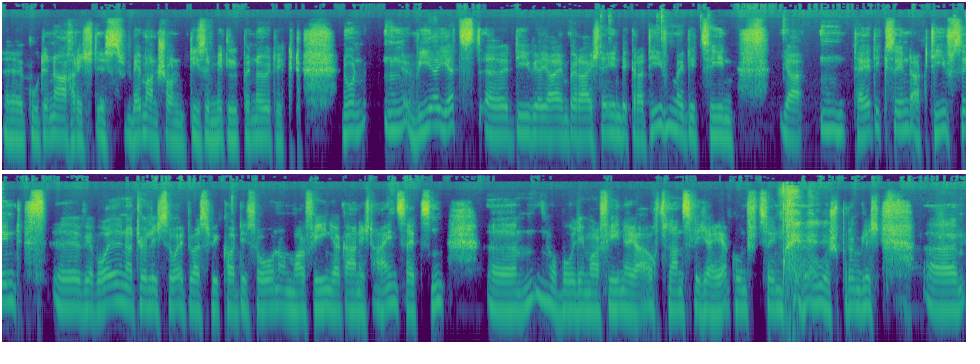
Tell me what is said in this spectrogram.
äh, gute Nachricht ist, wenn man schon diese Mittel benötigt. Nun, wir jetzt, äh, die wir ja im Bereich der integrativen Medizin ja tätig sind, aktiv sind. Äh, wir wollen natürlich so etwas wie Cortison und Morphin ja gar nicht einsetzen, ähm, obwohl die Morphine ja auch pflanzlicher Herkunft sind ursprünglich. Ähm,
